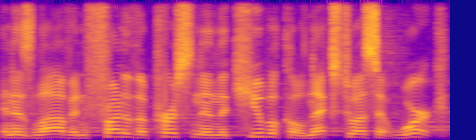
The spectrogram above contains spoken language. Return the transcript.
and his love in front of the person in the cubicle next to us at work,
